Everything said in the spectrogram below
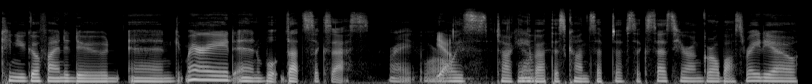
can you go find a dude and get married and well, that's success." Right? We're Yeah. always talking Yeah. about this concept of success here on Girlboss Radio.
